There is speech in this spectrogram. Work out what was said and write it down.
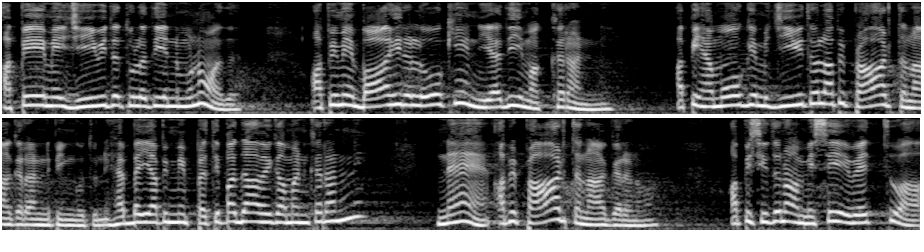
අපේ මේ ජීවිත තුළ තියෙන මොනවද? අපි මේ බාහිර ලෝකයෙන් යදීමක් කරන්නේ. අපි හැමෝගෙම ජීවිතවල අපි ප්‍රාර්ථනා කරන්න පිංගුතුනි හැබැයි අපි මේ ප්‍රතිපදාව ගමන් කරන්නේ නෑ. අපි ප්‍රාර්ථනා කරනවා. අපි සිතනවා මෙසේ වෙත්වා.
